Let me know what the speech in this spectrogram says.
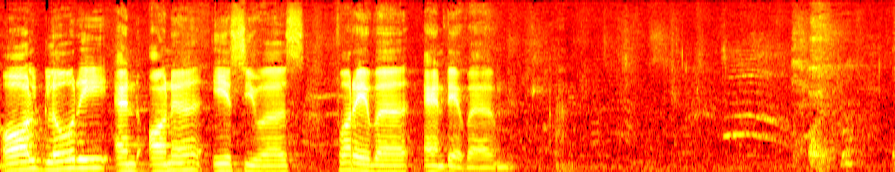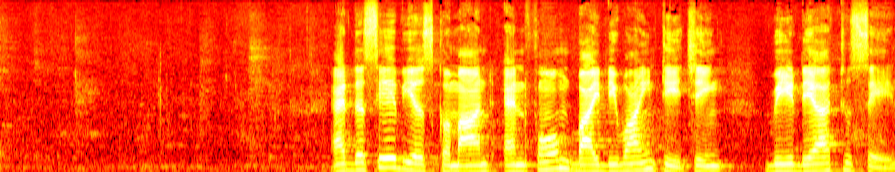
all glory and honor is yours forever and ever. At the Saviour's command and formed by divine teaching, we dare to say,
